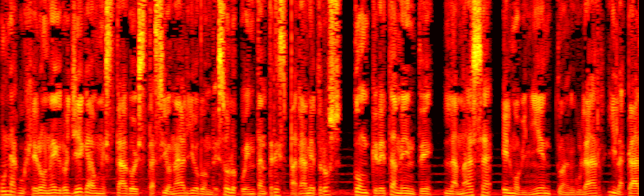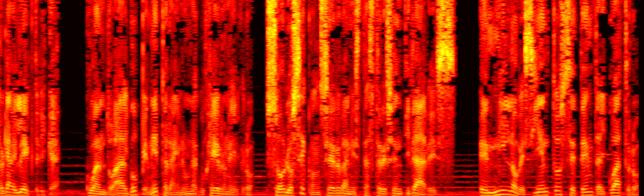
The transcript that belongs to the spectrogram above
un agujero negro llega a un estado estacionario donde solo cuentan tres parámetros, concretamente, la masa, el movimiento angular y la carga eléctrica. Cuando algo penetra en un agujero negro, solo se conservan estas tres entidades. En 1974,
